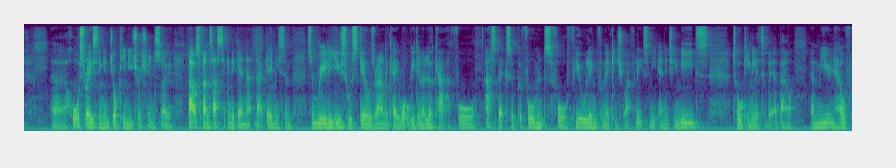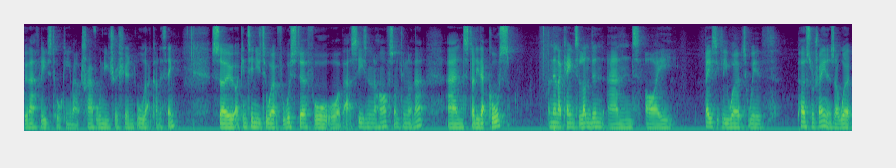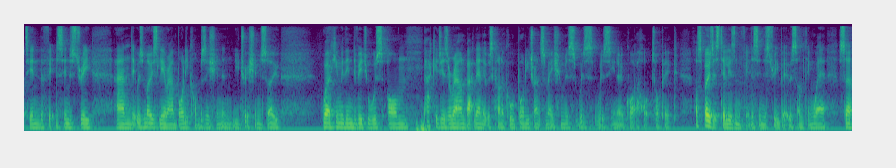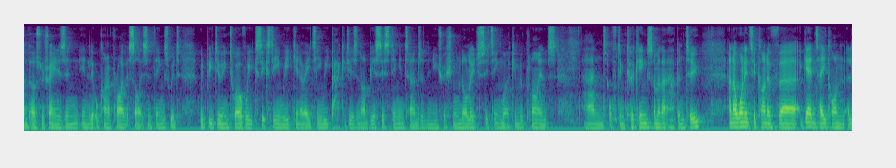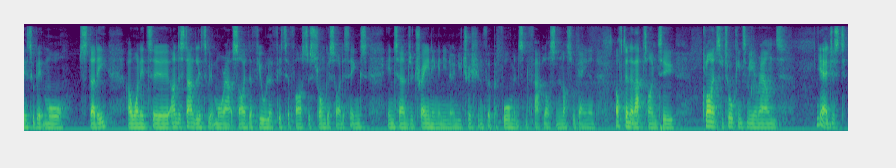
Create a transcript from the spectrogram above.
uh, horse racing and jockey nutrition. So that was fantastic, and again, that, that gave me some some really useful skills around okay, what are we going to look at for aspects of performance, for fueling, for making sure athletes meet energy needs. Talking a little bit about immune health with athletes, talking about travel nutrition, all that kind of thing. So I continued to work for Worcester for or about a season and a half, something like that, and study that course. And then I came to London and I basically worked with personal trainers. I worked in the fitness industry and it was mostly around body composition and nutrition. So working with individuals on packages around back then it was kind of called body transformation was was was you know quite a hot topic. I suppose it still is in the fitness industry but it was something where certain personal trainers in in little kind of private sites and things would would be doing 12 week 16 week you know 18 week packages and I'd be assisting in terms of the nutritional knowledge sitting working with clients and often cooking. Some of that happened too. And I wanted to kind of uh, again take on a little bit more study I wanted to understand a little bit more outside the fueler, fitter, faster, stronger side of things in terms of training and you know nutrition for performance and fat loss and muscle gain. And often at that time too, clients were talking to me around, yeah, just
